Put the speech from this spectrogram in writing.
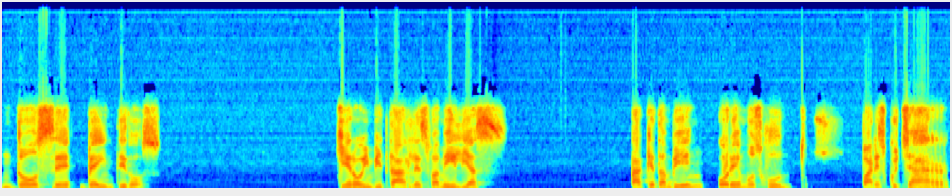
12 22. Quiero invitarles familias a que también oremos juntos para escuchar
